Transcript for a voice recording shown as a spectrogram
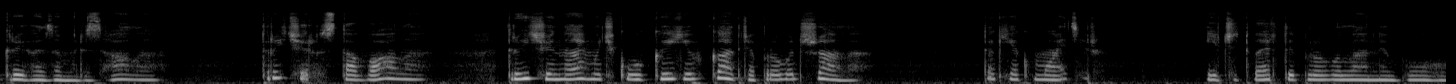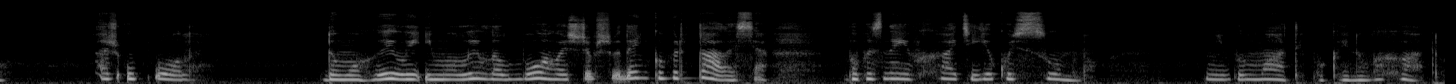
крига замерзала, тричі розставала, тричі наймичку у Київ Катря проводжала, так як матір, і в четвертий провела небогу, аж у поле, до могили і молила Бога, щоб швиденько верталася, бо без неї в хаті якось сумно, ніби мати покинула хату.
